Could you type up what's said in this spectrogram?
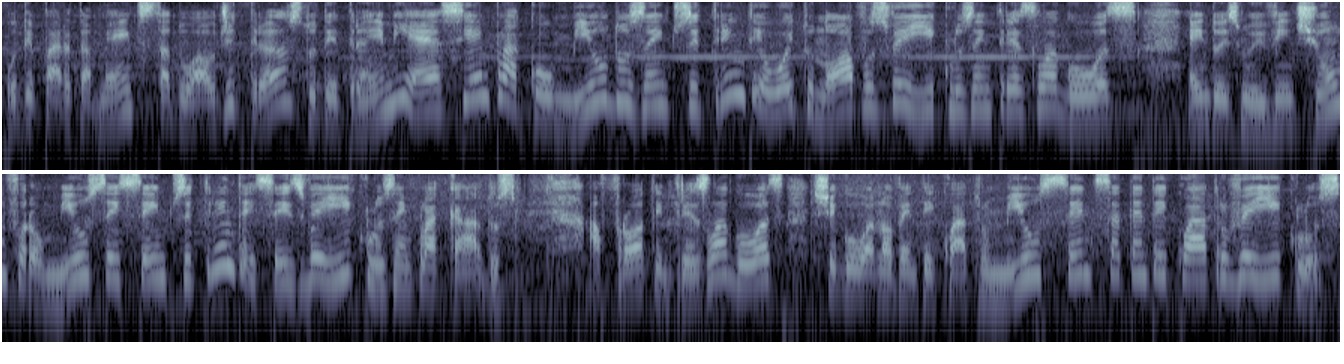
o Departamento Estadual de Trânsito, Detran-MS, emplacou 1.238 novos veículos em Três Lagoas. Em 2021, foram 1.636 veículos emplacados. A frota em Três Lagoas chegou a 94.174 veículos,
